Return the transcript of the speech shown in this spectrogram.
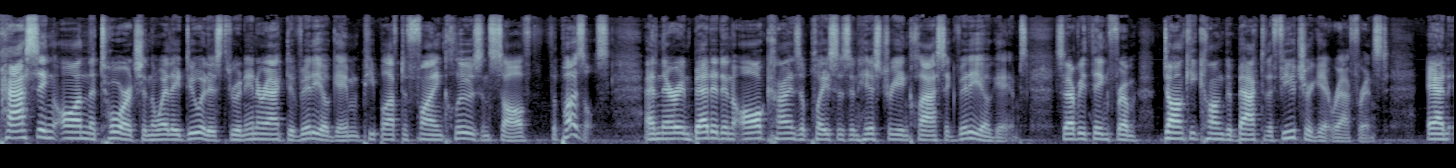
passing on the torch, and the way they do it is through an interactive video game, and people have to find clues and solve the puzzles. And they're embedded in all kinds of places in history and classic video games. So everything from Donkey Kong to Back to the Future get referenced. And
